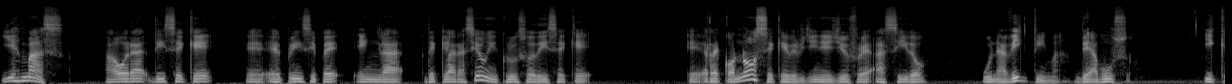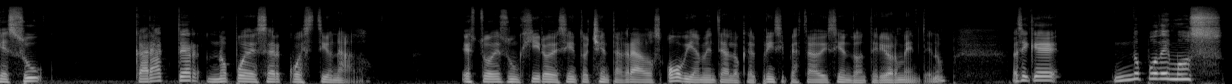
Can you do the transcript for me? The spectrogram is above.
Y es más, ahora dice que eh, el príncipe en la declaración incluso dice que eh, reconoce que Virginia Giuffre ha sido una víctima de abuso y que su carácter no puede ser cuestionado. Esto es un giro de 180 grados, obviamente, a lo que el príncipe ha estado diciendo anteriormente, ¿no? Así que no podemos,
